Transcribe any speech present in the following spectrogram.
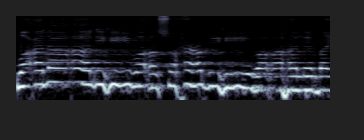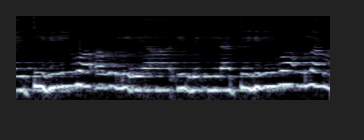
وعلى آله وأصحابه وأهل بيته وأولياء ملته وعلمائه.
